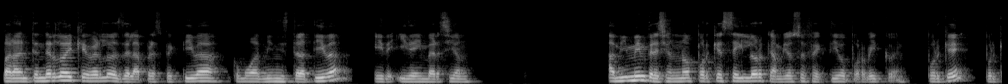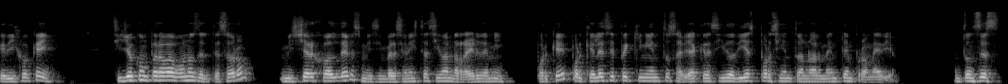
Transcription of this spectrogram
Para entenderlo hay que verlo desde la perspectiva como administrativa y de, inversión. A mí me impresionó por qué Saylor cambió su efectivo por Bitcoin. ¿Por qué? Porque dijo, ok, Si yo compraba bonos del tesoro, mis shareholders, mis inversionistas iban a reír de mí. ¿Por qué? Porque el SP500 había crecido 10% anualmente en promedio. Entonces,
